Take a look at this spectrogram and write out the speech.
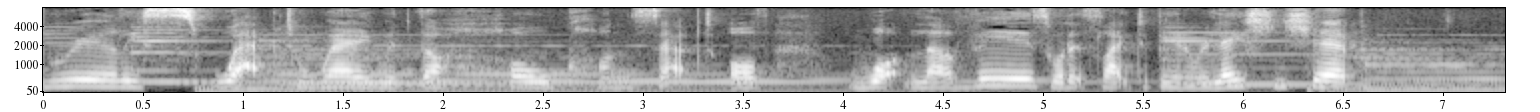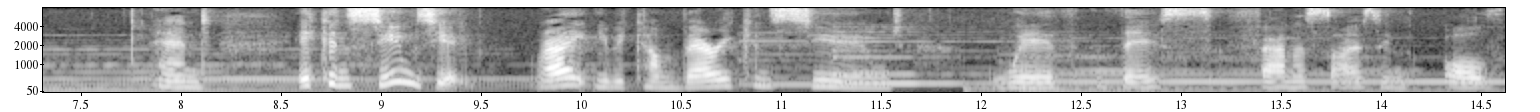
really swept away with the whole concept of what love is, what it's like to be in a relationship, and it consumes you, right? You become very consumed with this fantasizing of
